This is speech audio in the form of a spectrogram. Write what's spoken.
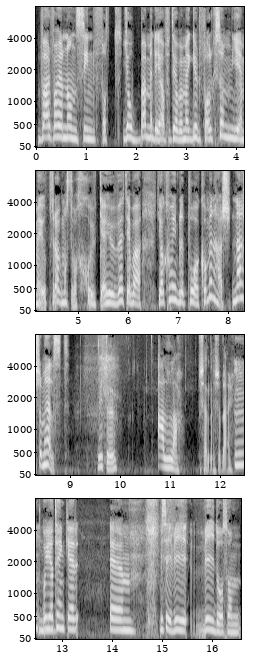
varför har jag någonsin fått jobba med det jag har fått jobba med? Gud, folk som ger mig uppdrag måste vara sjuka i huvudet. Jag bara, jag kommer ju bli påkommen här när som helst. Vet du? Alla känner sådär. Mm, och jag tänker, Um, vi säger vi, vi då som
